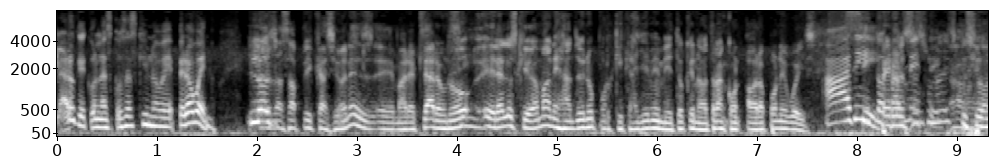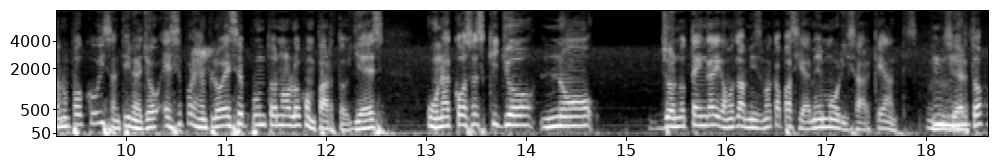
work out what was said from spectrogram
claro que con las cosas que uno ve, pero bueno, Pero las aplicaciones, eh, María Clara, uno era los que iba manejando y uno, ¿por qué calle me meto que no trancón? Ahora pone Waze. Ah, sí, Sí, Pero esa es una discusión un poco bizantina. Yo, ese, por ejemplo, ese punto no lo comparto. Y es, una cosa es que yo no, yo no tenga, digamos, la misma capacidad de memorizar que antes, ¿cierto?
